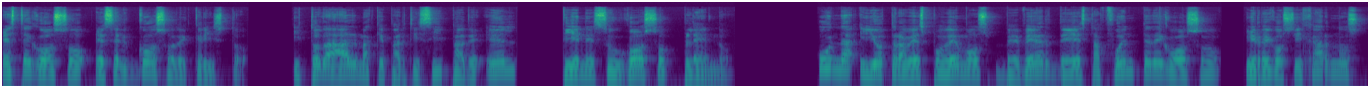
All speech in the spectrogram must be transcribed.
Este gozo es el gozo de Cristo, y toda alma que participa de él tiene su gozo pleno. Una y otra vez podemos beber de esta fuente de gozo y regocijarnos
